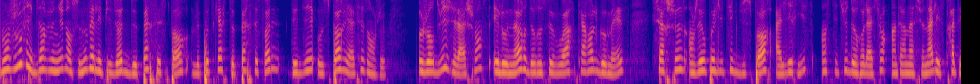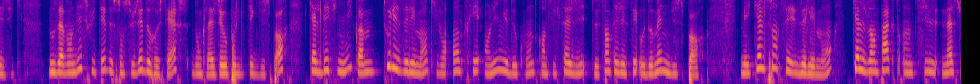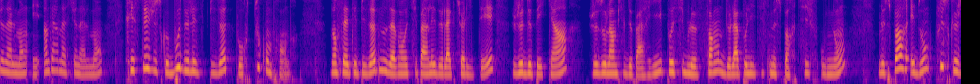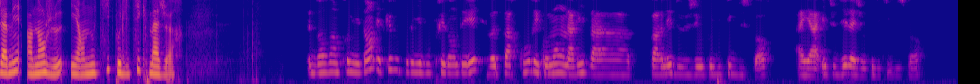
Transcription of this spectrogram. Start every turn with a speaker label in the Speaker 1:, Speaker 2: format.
Speaker 1: Bonjour et bienvenue dans ce nouvel épisode de Percé Sport, le podcast Perséphone dédié au sport et à ses enjeux. Aujourd'hui, j'ai la chance et l'honneur de recevoir Carole Gomez, chercheuse en géopolitique du sport à l'IRIS, Institut de Relations internationales et stratégiques. Nous avons discuté de son sujet de recherche, donc la géopolitique du sport, qu'elle définit comme tous les éléments qui vont entrer en ligne de compte quand il s'agit de s'intéresser au domaine du sport. Mais quels sont ces éléments? Quels impacts ont-ils nationalement et internationalement? Restez jusqu'au bout de l'épisode pour tout comprendre. Dans cet épisode, nous avons aussi parlé de l'actualité, Jeux de Pékin, Jeux olympiques de Paris, possible fin de l'apolitisme sportif ou non. Le sport est donc plus que jamais un enjeu et un outil politique majeur.
Speaker 2: Dans un premier temps, est-ce que vous pourriez vous présenter votre parcours et comment on arrive à parler de géopolitique du sport et à étudier la géopolitique du sport?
